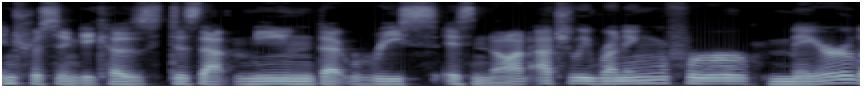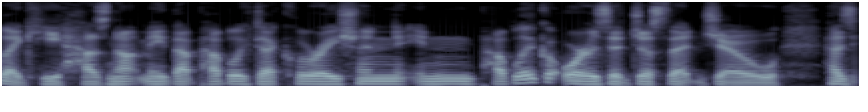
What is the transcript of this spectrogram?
interesting because does that mean that Rhys is not actually running for mayor? Like he has not made that public declaration in public? Or is it just that Joe has,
